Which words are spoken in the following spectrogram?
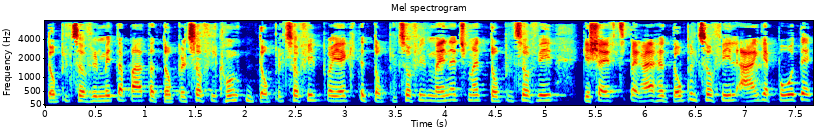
doppelt so viel Mitarbeiter, doppelt so viel Kunden, doppelt so viel Projekte, doppelt so viel Management, doppelt so viel Geschäftsbereiche, doppelt so viel Angebote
